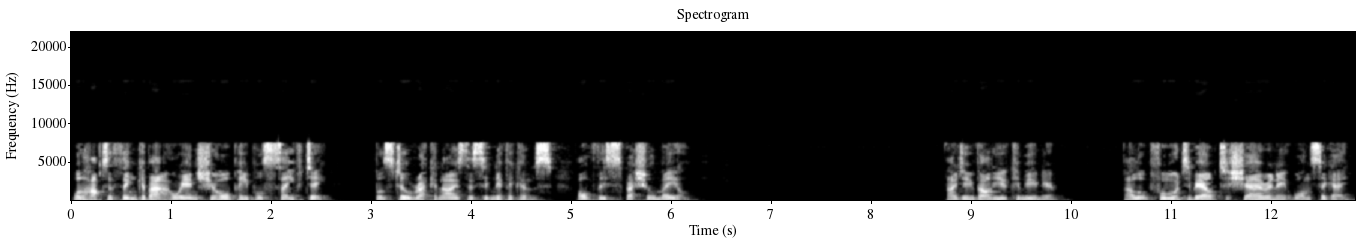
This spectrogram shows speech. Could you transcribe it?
We'll have to think about how we ensure people's safety but still recognise the significance of this special meal. I do value communion. I look forward to be able to share in it once again.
